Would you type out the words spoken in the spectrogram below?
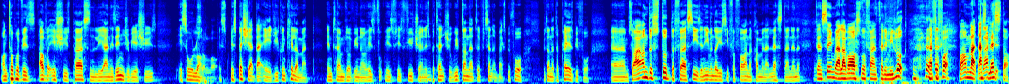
on top of his other issues personally and his injury issues, it's all long. lot. Especially at that age, you can kill a man in terms of you know his his his future and his potential. We've done that to centre backs before. We've done that to players before. Um, so I understood the first season, even though you see Fofana coming at Leicester, and then then same way I'll have Arsenal fans telling me, look, that Fofana, but I'm like that's it. Leicester.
